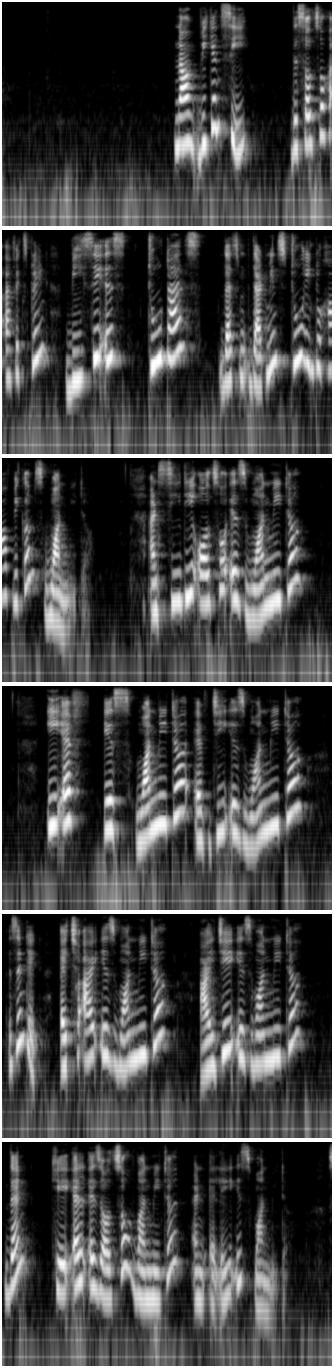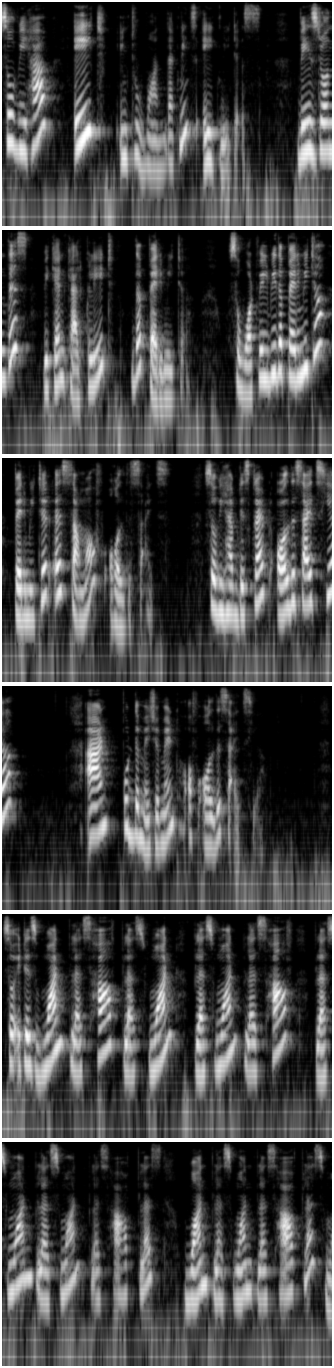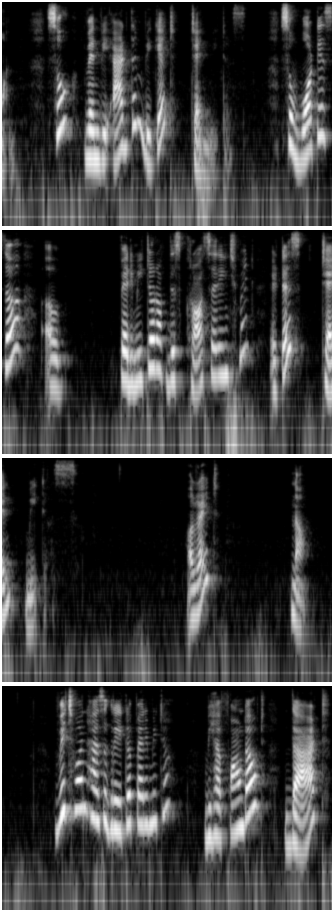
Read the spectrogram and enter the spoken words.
now we can see this also I have explained BC is 2 tiles that's, that means 2 into half becomes 1 meter and CD also is 1 meter EF is 1 meter FG is 1 meter isn't it HI is 1 meter IJ is 1 meter then KL is also 1 meter and LA is 1 meter. So, we have 8 into 1 that means 8 meters. Based on this we can calculate the perimeter. So, what will be the perimeter? Perimeter is sum of all the sides. So, we have described all the sides here and put the measurement of all the sides here. So, it is 1 plus half plus 1 plus 1 plus half plus 1 plus 1 plus half plus 1 plus 1 plus half plus 1. So, when we add them we get 10 meters. So, what is the uh, perimeter of this cross arrangement? It is 10 meters. Alright. Now, which one has a greater perimeter? We have found out that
